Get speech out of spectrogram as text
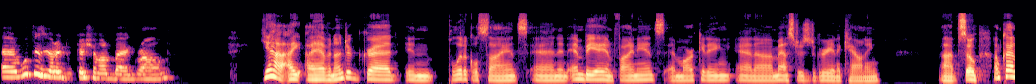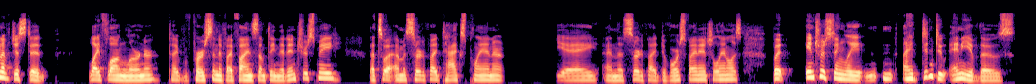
what is your educational background? Yeah, I, I have an undergrad in political science and an MBA in finance and marketing and a master's degree in accounting. Uh, so I'm kind of just a lifelong learner type of person. If I find something that interests me, that's why I'm a certified tax planner, EA, and the certified divorce financial analyst. But interestingly, I didn't do any of those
